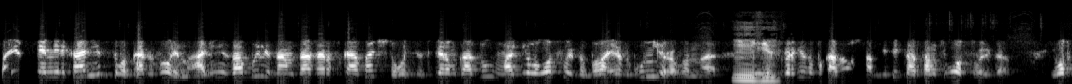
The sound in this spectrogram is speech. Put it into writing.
Советские американисты, вот как Зорин, они не забыли нам даже рассказать, что в 1981 году могила Освальда была эксгумирована. Угу. И экспертиза показала, что там действительно останки Освальда. И вот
